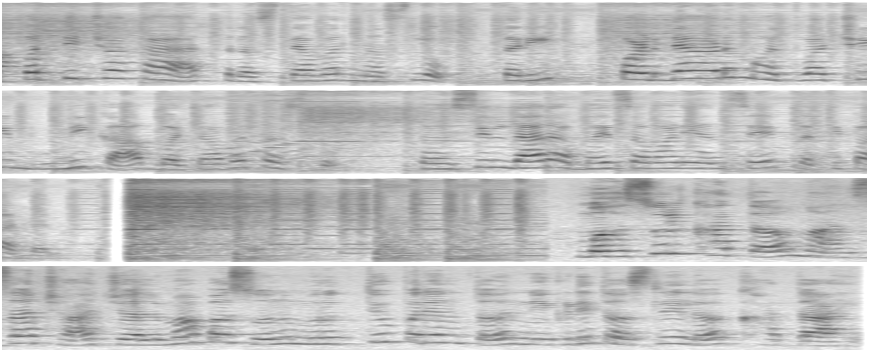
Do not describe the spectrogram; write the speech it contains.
आपत्तीच्या काळात रस्त्यावर नसलो तरी पडद्याआड महत्वाची भूमिका बजावत असतो. तहसीलदार अभय चव्हाण यांचे प्रतिपादन. महसूल खातं माणसाच्या जन्मापासून मृत्यूपर्यंत निगडीत असलेलं खातं आहे.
